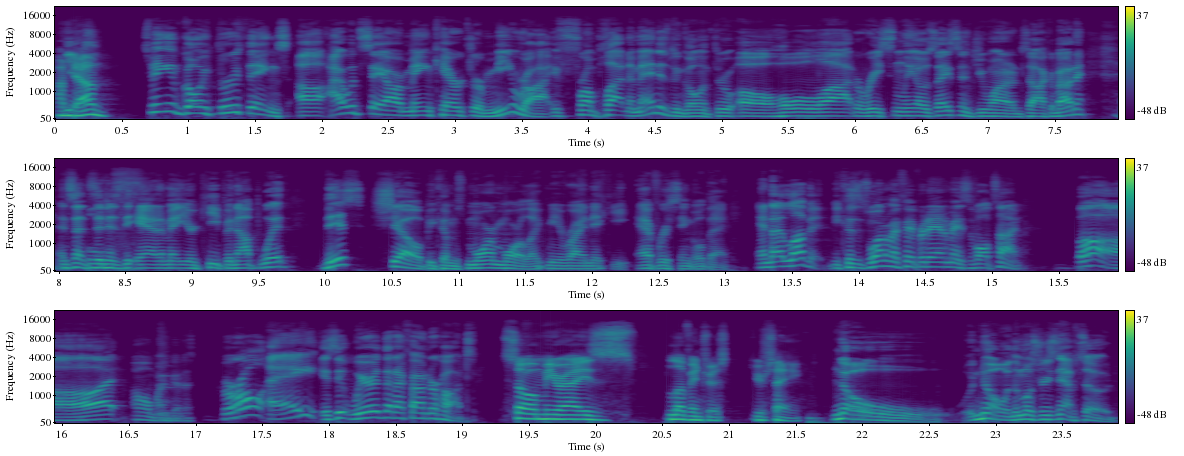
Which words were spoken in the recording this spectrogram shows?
I'm Yes. down. Speaking of going through things, uh, I would say our main character Mirai from Platinum End has been going through a whole lot recently, Jose, since you wanted to talk about it, and since it is the anime you're keeping up with. This show becomes more and more like Mirai Nikki every single day, and I love it because it's one of my favorite animes of all time. But oh my goodness, Girl A, is it weird that I found her hot? So Mirai's love interest, you're saying. No, no, the most recent episode,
